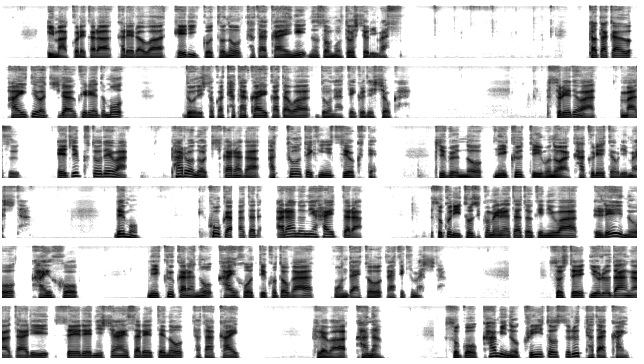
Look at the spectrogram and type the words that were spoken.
今これから彼らはエリコとの戦いに臨もうとしております。戦う相手は違うけれども、どうでしょうか？戦い方はどうなっていくでしょうか？それでは、まず、エジプトではパロの力が圧倒的に強くて、自分の肉っていうものは隠れておりました。でも、効果があった荒野に入ったらそこに閉じ込められた時には、霊の解放、肉からの解放っていうことが問題となってきました。そして、ヨルダンが当たり、精霊に支配されての戦い。それはカナン。そこを神の国とする戦い。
